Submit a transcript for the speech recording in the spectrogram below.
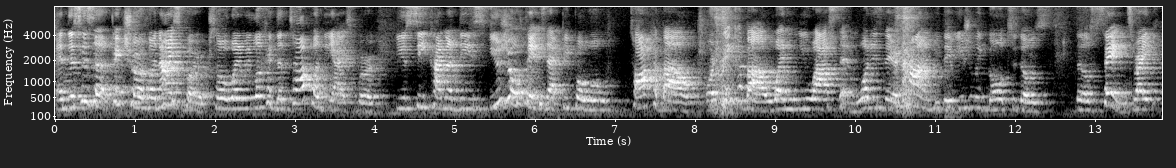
And this is a picture of an iceberg. So when we look at the top of the iceberg, you see kind of these usual things that people will talk about or think about when you ask them what is their economy. They usually go to those those things, right?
